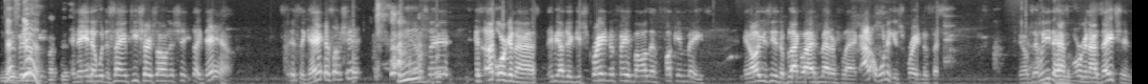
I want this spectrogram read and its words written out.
That's You feel yeah. And they end up with the same t-shirts on and shit. You're like, damn, it's a gang or some shit. You know what I'm mm-hmm. saying? It's unorganized. They be out there get sprayed in the face by all that fucking mace, and all you see is the Black Lives Matter flag. I don't want to get sprayed in the face. You know what I'm saying? We need to have some organization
